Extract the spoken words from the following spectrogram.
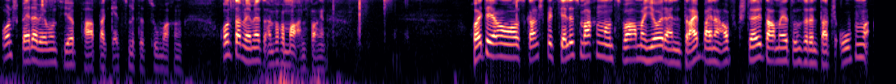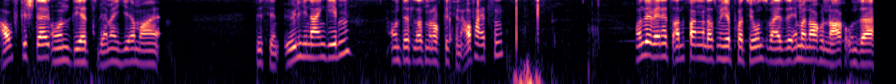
Und später werden wir uns hier ein paar Baguettes mit dazu machen. Und dann werden wir jetzt einfach mal anfangen. Heute werden wir was ganz Spezielles machen und zwar haben wir hier heute einen Dreibeiner aufgestellt. Da haben wir jetzt unseren Dutch Ofen aufgestellt und jetzt werden wir hier mal ein bisschen Öl hineingeben und das lassen wir noch ein bisschen aufheizen. Und wir werden jetzt anfangen, dass wir hier portionsweise immer nach und nach unser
